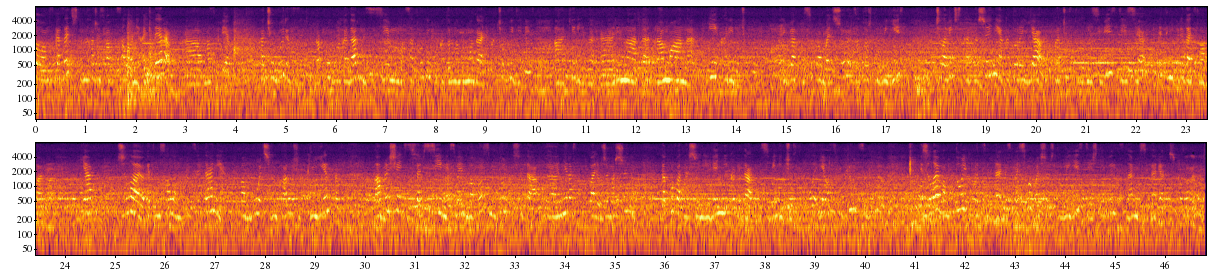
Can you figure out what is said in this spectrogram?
хотела вам сказать, что нахожусь в автосалоне Альтера а, в Москве. Хочу выразить такую благодарность всем сотрудникам, которые нам помогали. Хочу выделить а, Кирилла, а, Рената, Романа и Кариночку. Ребят, спасибо вам большое за то, что вы есть. Человеческое отношение, которое я прочувствовала на себе здесь, э, это не передать словами. Я желаю этому салону процветания, побольше вам хороших клиентов. Обращайтесь со всеми своими вопросами только сюда. Э, Не раз покупали уже машину. Такого отношения я никогда на себе не чувствовала. Я вас люблю, целую и желаю вам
